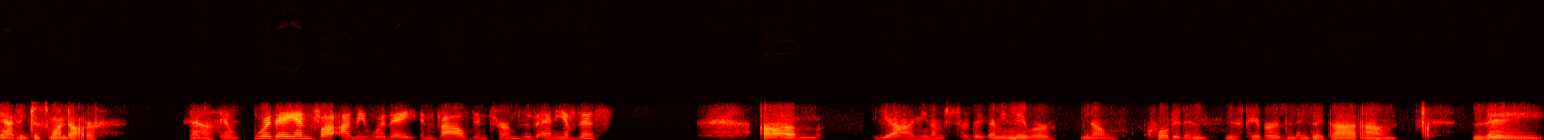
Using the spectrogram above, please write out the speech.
yeah, I think just one daughter. Yeah. And were they involved? I mean, were they involved in terms of any of this? Um, yeah, I mean, I'm sure they. I mean, they were, you know, quoted in newspapers and things like that. Um, they,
